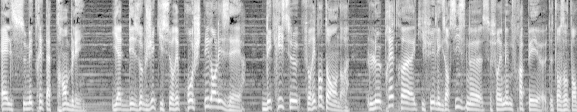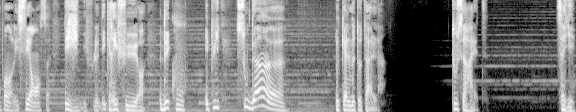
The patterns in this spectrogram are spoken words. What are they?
Elle se mettrait à trembler. Il y a des objets qui seraient projetés dans les airs. Des cris se feraient entendre. Le prêtre euh, qui fait l'exorcisme se ferait même frapper de temps en temps pendant les séances. Des gifles, des griffures, des coups. Et puis, soudain, le calme total. Tout s'arrête. Ça y est.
